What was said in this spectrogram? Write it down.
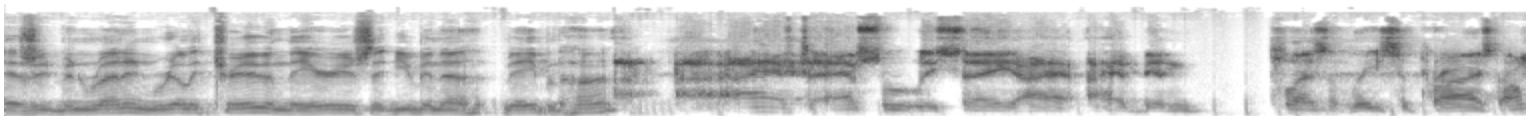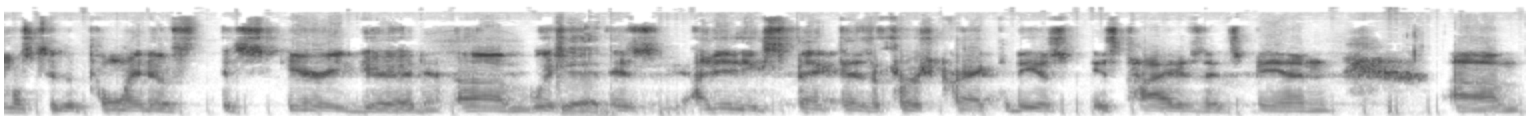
has it been running really true in the areas that you've been, uh, been able to hunt? I, I, have to absolutely say I, I have been pleasantly surprised, almost to the point of it's scary good, um, which good. is I didn't expect as a first crack to be as, as tight as it's been. A um,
